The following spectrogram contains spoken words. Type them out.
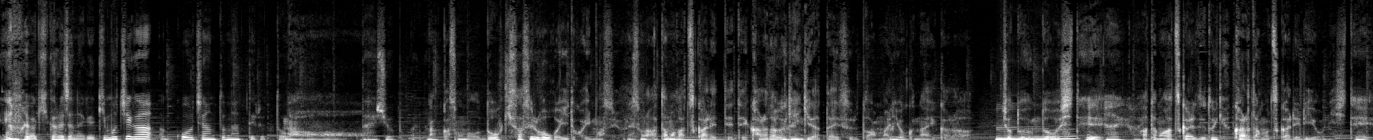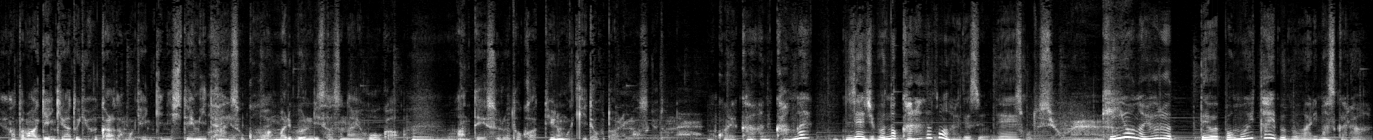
病は気からじゃないけど気持ちがこうちゃんとなってると大丈夫かな。なんかその同期させる方がいいとか言いますよね。その頭が疲れてて体が元気だったりするとあんまり良くないから、ちょっと運動してうんはいはい。頭が疲れてる時は体も疲れるようにして頭が元気な時は体も元気にしてみたいに、はい。そこをあんまり分離させない方がうん。安定するとかっていうのも聞いたことありますけどね。これかあの考えね自分の体とのあれですよね。そうですよね。金曜の夜ってやっぱ思いたい部分はありますから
